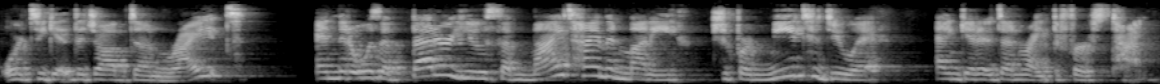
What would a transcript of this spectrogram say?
or to get the job done right. And that it was a better use of my time and money for me to do it and get it done right the first time.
